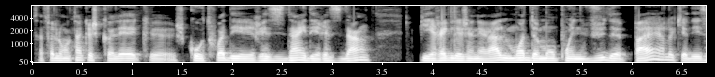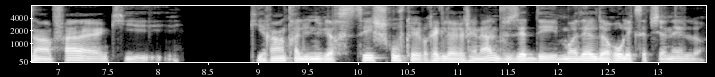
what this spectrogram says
ça fait longtemps que je collais, que je côtoie des résidents et des résidentes. Puis, règle générale, moi, de mon point de vue de père, qui a des enfants euh, qui, qui rentrent à l'université, je trouve que, règle générale, vous êtes des modèles de rôle exceptionnels. Là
